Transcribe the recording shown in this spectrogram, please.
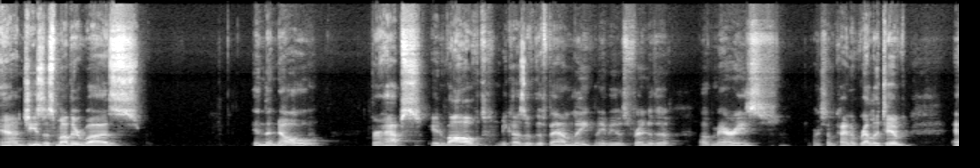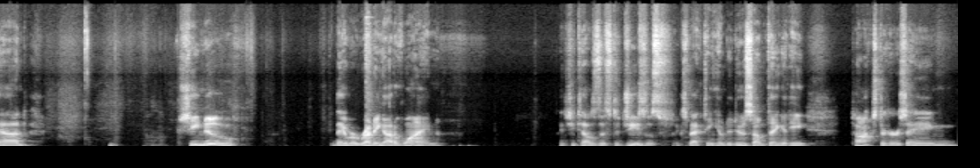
And Jesus' mother was in the know, perhaps involved because of the family. Maybe he was friend of the of Mary's or some kind of relative, and she knew they were running out of wine. And she tells this to Jesus, expecting him to do something, and he talks to her, saying,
